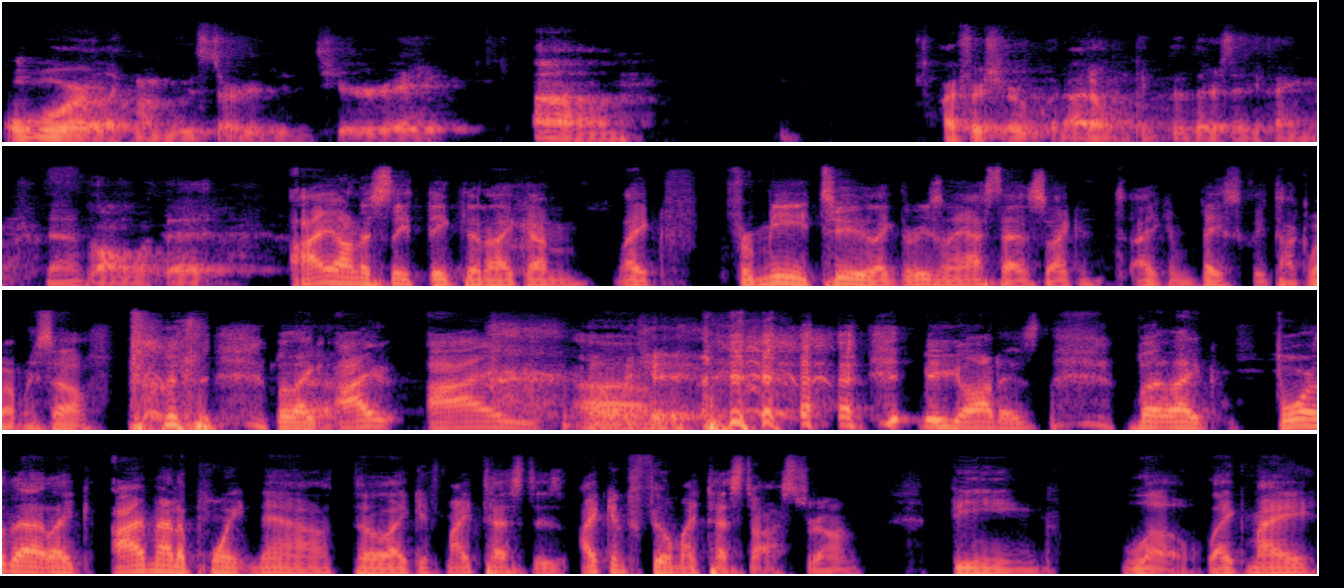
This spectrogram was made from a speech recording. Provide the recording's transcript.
or like my mood started to deteriorate, um, I for sure would. I don't think that there's anything yeah. wrong with it. I honestly think that like I'm like for me too. Like the reason I asked that is so I can I can basically talk about myself. but like I I um, being honest, but like for that like I'm at a point now to like if my test is I can feel my testosterone being low like my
